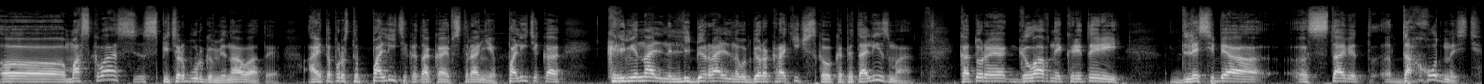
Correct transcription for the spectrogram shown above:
э, Москва с, с Петербургом виноваты, а это просто политика такая в стране, политика криминально-либерального бюрократического капитализма, которая главный критерий для себя э, ставит доходность,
